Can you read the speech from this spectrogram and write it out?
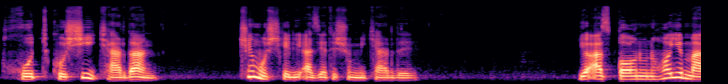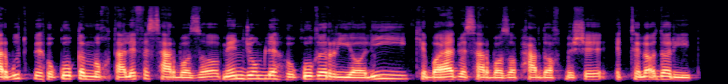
خودکشی کردن چه مشکلی اذیتشون می‌کرده؟ یا از قانونهای مربوط به حقوق مختلف سربازا من جمله حقوق ریالی که باید به سربازا پرداخت بشه اطلاع دارید.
